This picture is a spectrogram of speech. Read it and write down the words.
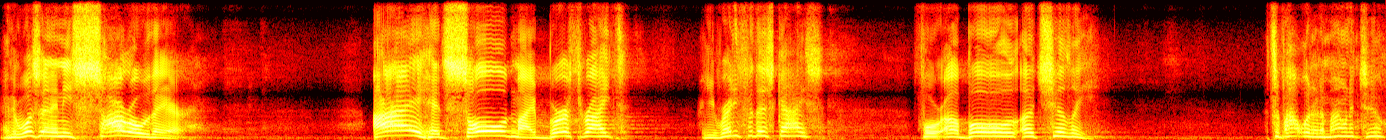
And there wasn't any sorrow there. I had sold my birthright. Are you ready for this, guys? For a bowl of chili. That's about what it amounted to.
